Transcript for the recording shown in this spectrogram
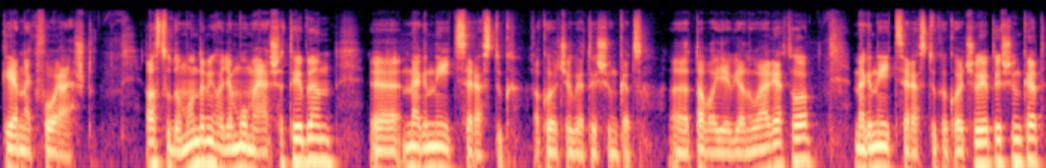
kérnek forrást. Azt tudom mondani, hogy a MOMA esetében meg négyszereztük a költségvetésünket tavaly év januárjától, meg négyszereztük a költségvetésünket,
